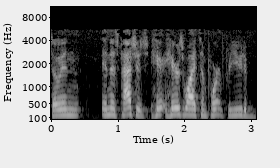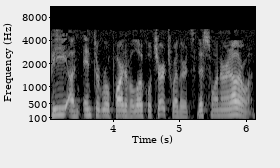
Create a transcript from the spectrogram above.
So, in, in this passage, here, here's why it's important for you to be an integral part of a local church, whether it's this one or another one.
